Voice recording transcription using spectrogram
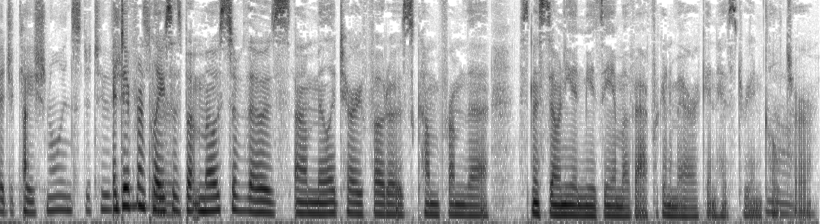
educational institutions? At different places, but most of those um, military photos come from the Smithsonian Museum of African American History and ah. Culture. Oh.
